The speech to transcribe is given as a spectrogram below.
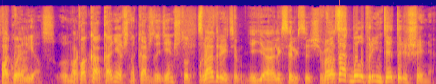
Пока. Такой альянс. Ну, пока. Пока, конечно, каждый день что-то Смотрите, происходит. я, Алексей Алексеевич, вас... Но так было принято это решение.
